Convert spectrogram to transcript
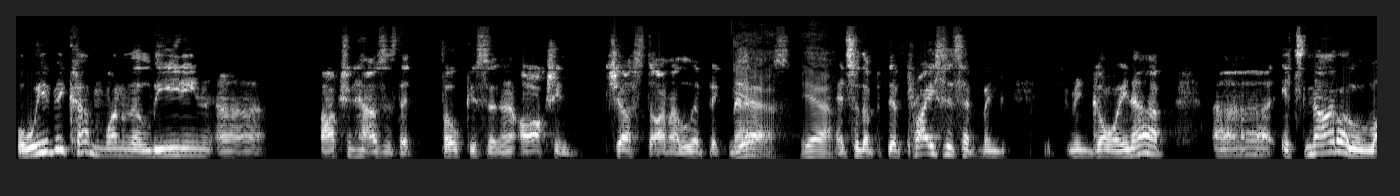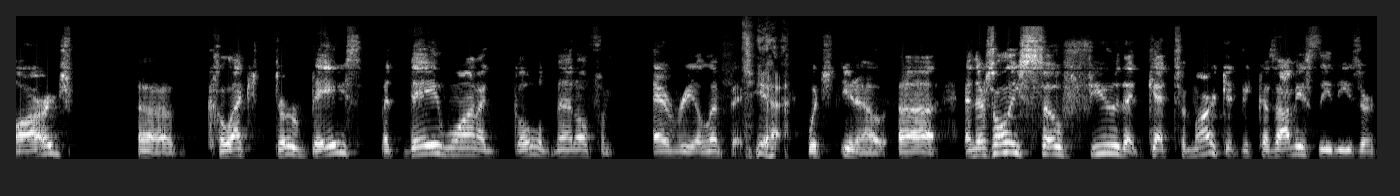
Well, we've become one of the leading uh, auction houses that focus on an auction just on Olympic medals. Yeah, yeah. And so the, the prices have been been going up. Uh, it's not a large uh, collector base, but they want a gold medal from every Olympic. Yeah. Which you know, uh, and there's only so few that get to market because obviously these are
